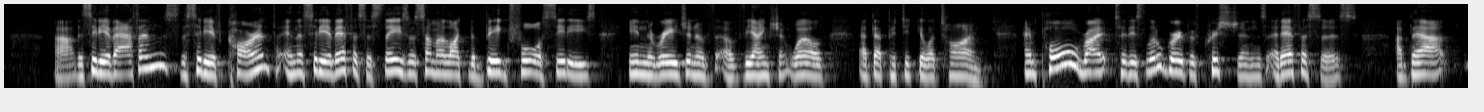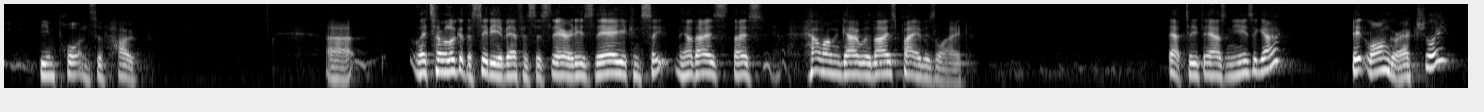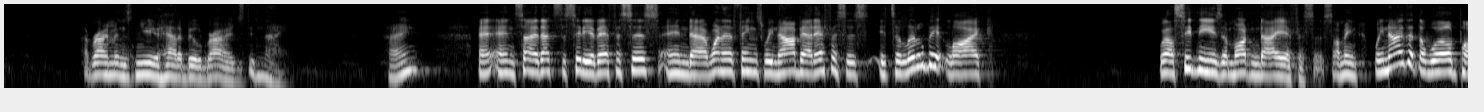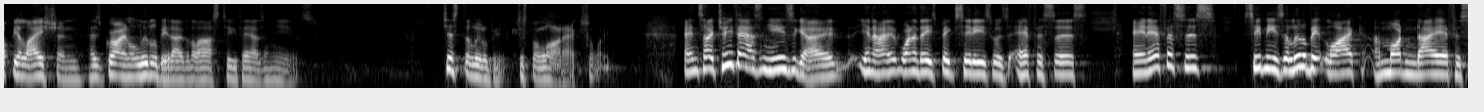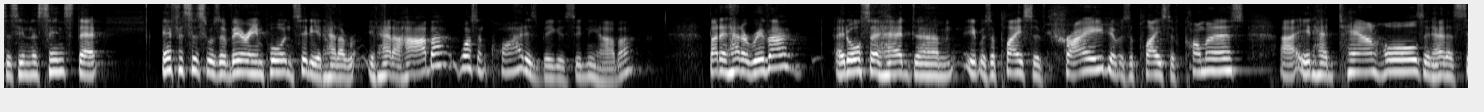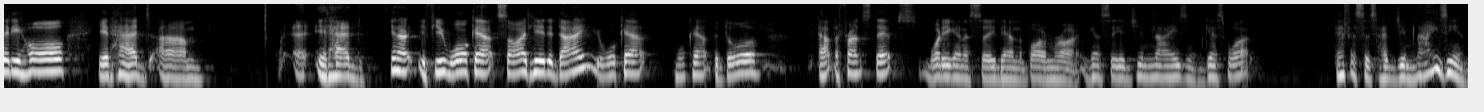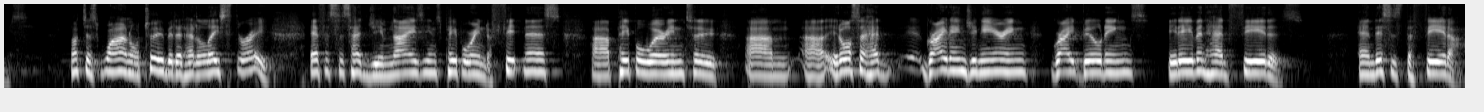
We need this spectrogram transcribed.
uh, the city of Athens, the city of Corinth, and the city of Ephesus. These were some of like the big four cities in the region of, of the ancient world at that particular time. And Paul wrote to this little group of Christians at Ephesus about the importance of hope. Uh, let's have a look at the city of Ephesus. There it is. There you can see now those those. How long ago were those pavers laid? About 2,000 years ago. A bit longer, actually. The Romans knew how to build roads, didn't they? Hey? And, and so that's the city of Ephesus. And uh, one of the things we know about Ephesus, it's a little bit like, well, Sydney is a modern day Ephesus. I mean, we know that the world population has grown a little bit over the last 2,000 years. Just a little bit, just a lot, actually. And so 2,000 years ago, you know, one of these big cities was Ephesus. And Ephesus, Sydney is a little bit like a modern day Ephesus in the sense that Ephesus was a very important city. It had a, it had a harbour, it wasn't quite as big as Sydney Harbour, but it had a river. It also had, um, it was a place of trade, it was a place of commerce. Uh, it had town halls, it had a city hall, it had, um, it had, you know, if you walk outside here today, you walk out, walk out the door, out the front steps, what are you going to see down the bottom right? You're going to see a gymnasium. Guess what? Ephesus had gymnasiums. Not just one or two, but it had at least three. Ephesus had gymnasiums. People were into fitness. Uh, people were into. Um, uh, it also had great engineering, great buildings. It even had theatres. And this is the theatre.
